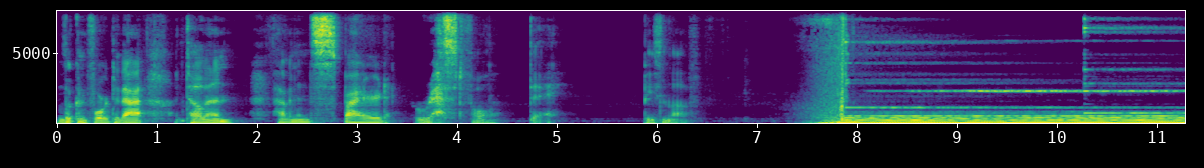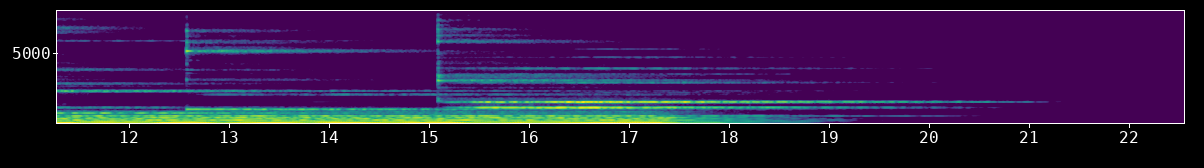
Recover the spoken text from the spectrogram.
Looking forward to that. Until then, have an inspired, restful day. Peace and love.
